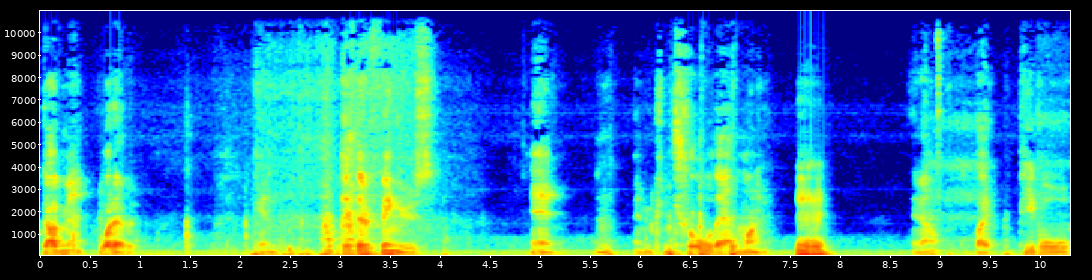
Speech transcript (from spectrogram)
government, whatever, can get their fingers in and, and control that money, Mm-hmm. you know, like people,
